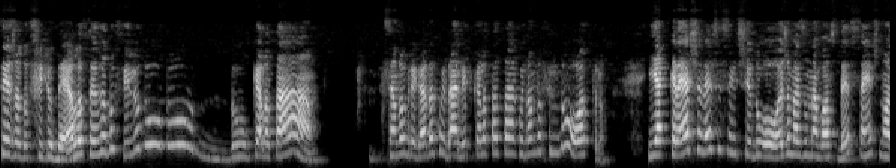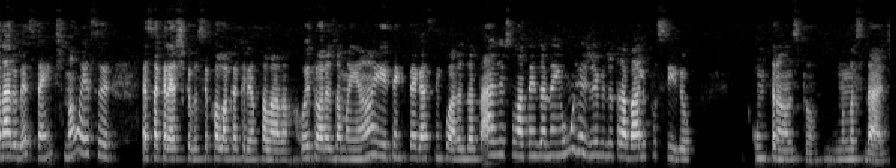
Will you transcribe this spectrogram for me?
Seja do filho dela, seja do filho do, do, do que ela está sendo obrigada a cuidar ali, porque ela está tá cuidando do filho do outro. E a creche, nesse sentido, hoje, mas um negócio decente, no horário decente, não esse essa creche que você coloca a criança lá 8 horas da manhã e tem que pegar 5 horas da tarde, isso não atende a nenhum regime de trabalho possível com trânsito numa cidade.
